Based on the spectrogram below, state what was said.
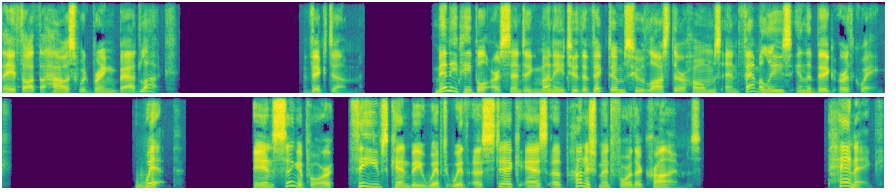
They thought the house would bring bad luck. Victim. Many people are sending money to the victims who lost their homes and families in the big earthquake. Whip. In Singapore, thieves can be whipped with a stick as a punishment for their crimes. Panic.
